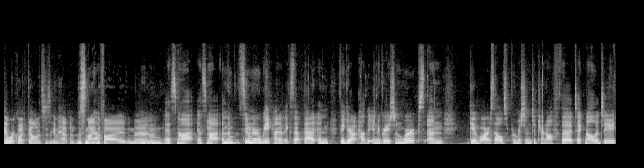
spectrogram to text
hey, work-life balance isn't going to happen. This nine no. to five, and then mm it's not. It's yeah. not. And the sooner we kind of accept that and figure out how the integration works, and give ourselves permission to turn off the technology,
